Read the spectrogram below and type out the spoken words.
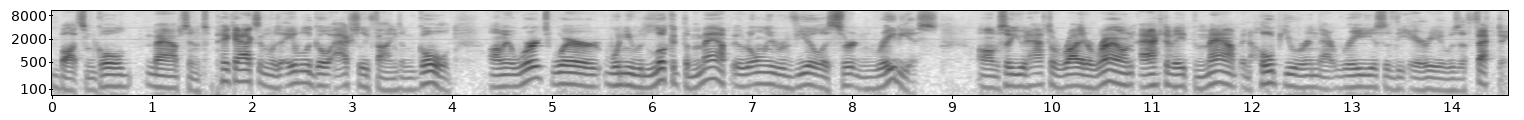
bought some gold maps and some pickaxe, and was able to go actually find some gold. Um, it worked where when you would look at the map, it would only reveal a certain radius. Um, so you would have to ride around, activate the map, and hope you were in that radius of the area it was affecting.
